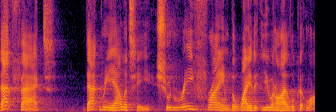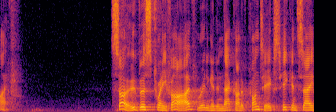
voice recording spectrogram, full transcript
That fact, that reality should reframe the way that you and I look at life. So, verse 25, reading it in that kind of context, he can say,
